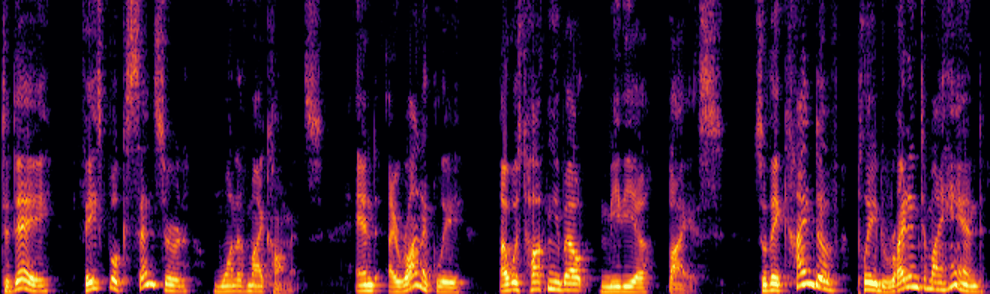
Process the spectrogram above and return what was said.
Today, Facebook censored one of my comments. And ironically, I was talking about media bias. So they kind of played right into my hand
